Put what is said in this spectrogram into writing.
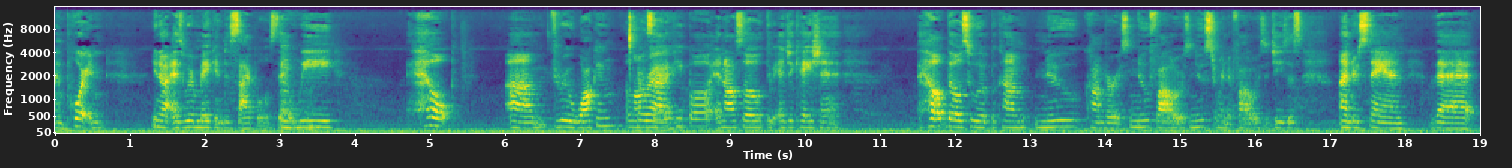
important, you know, as we're making disciples, that Mhm. we help um, through walking alongside Right. people and also through education, help those who have become new converts, new followers, new surrendered followers of Jesus understand that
